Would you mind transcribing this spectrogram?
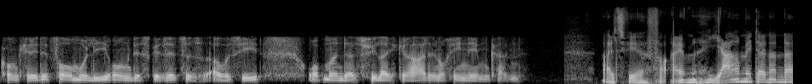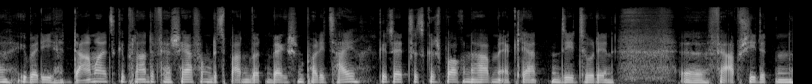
konkrete Formulierung des Gesetzes aussieht, ob man das vielleicht gerade noch hinnehmen kann. Als wir vor einem Jahr miteinander über die damals geplante Verschärfung des baden-württembergischen Polizeigesetzes gesprochen haben, erklärten Sie zu den äh, verabschiedeten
